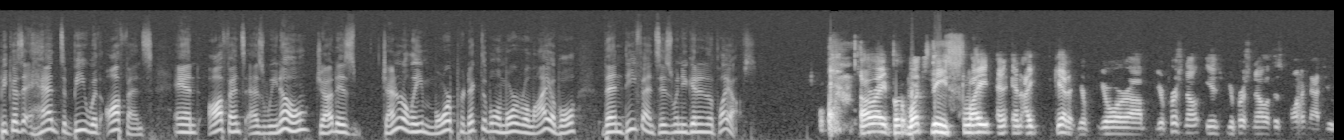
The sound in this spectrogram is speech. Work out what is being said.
because it had to be with offense. And offense, as we know, Judd, is generally more predictable and more reliable than defense is when you get into the playoffs. All right, but what's the slight? And, and I get it. Your your uh, your personnel is your personnel at this point, Matthew.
